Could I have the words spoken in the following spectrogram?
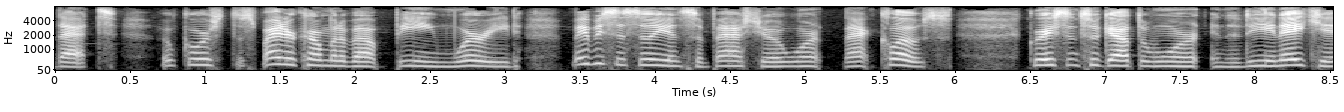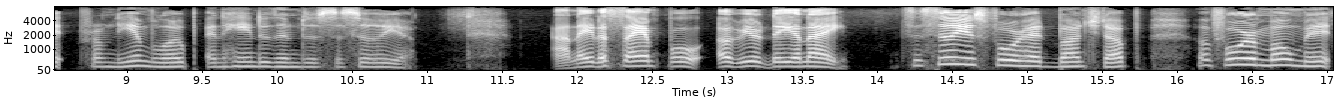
that. Of course, despite her comment about being worried, maybe Cecilia and Sebastian weren't that close. Grayson took out the warrant and the DNA kit from the envelope and handed them to Cecilia. I need a sample of your DNA. Cecilia's forehead bunched up, and for a moment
